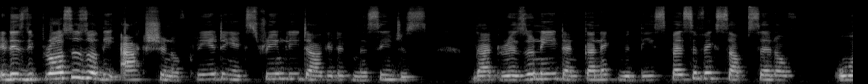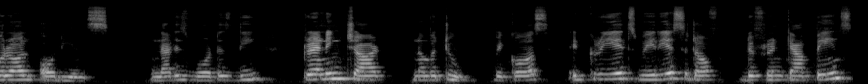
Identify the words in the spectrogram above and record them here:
it is the process or the action of creating extremely targeted messages that resonate and connect with the specific subset of overall audience. And that is what is the trending chart number two because it creates various set of different campaigns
